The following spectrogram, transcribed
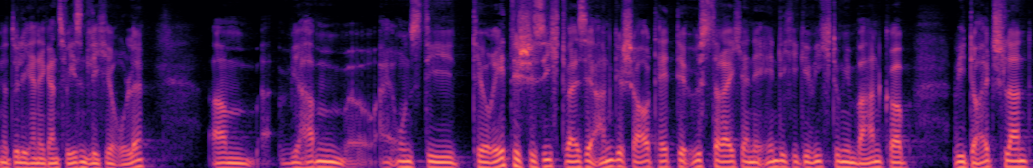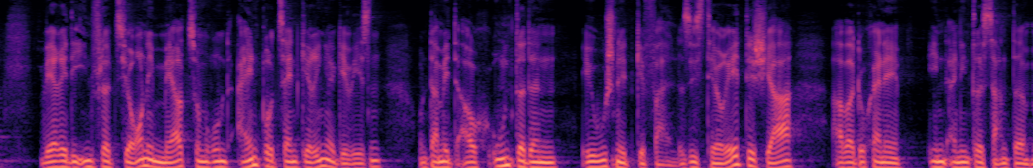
natürlich eine ganz wesentliche Rolle. Ähm, wir haben äh, uns die theoretische Sichtweise angeschaut. Hätte Österreich eine ähnliche Gewichtung im Warenkorb wie Deutschland, wäre die Inflation im März um rund ein Prozent geringer gewesen und damit auch unter den EU-Schnitt gefallen. Das ist theoretisch ja, aber doch eine, ein interessanter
